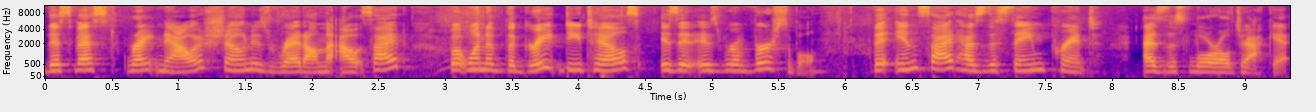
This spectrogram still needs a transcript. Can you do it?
This vest right now as shown is red on the outside, but one of the great details is it is reversible. The inside has the same print as this Laurel jacket.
